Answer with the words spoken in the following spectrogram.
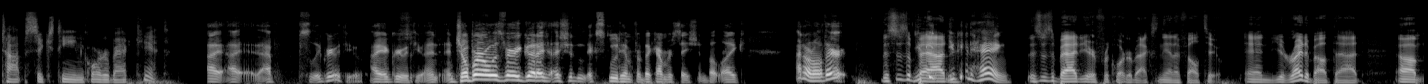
top 16 quarterback can't? I, I absolutely agree with you. I agree with you. And, and Joe Burrow was very good. I, I shouldn't exclude him from the conversation, but like, I don't know. There, This is a you bad can, you can hang. this is a bad year for quarterbacks in the NFL too, and you're right about that. Um,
